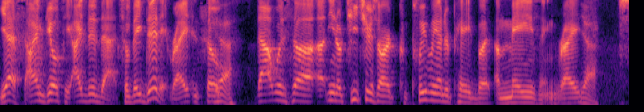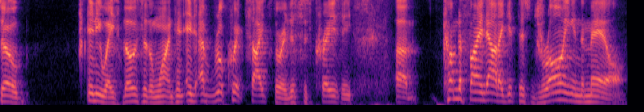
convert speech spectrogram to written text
yes, I'm guilty. I did that. So they did it, right? And so. Yeah. That was, uh, uh you know, teachers are completely underpaid, but amazing, right? Yeah. So anyways, those are the ones. And, and a real quick side story. This is crazy. Um, come to find out, I get this drawing in the mail.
